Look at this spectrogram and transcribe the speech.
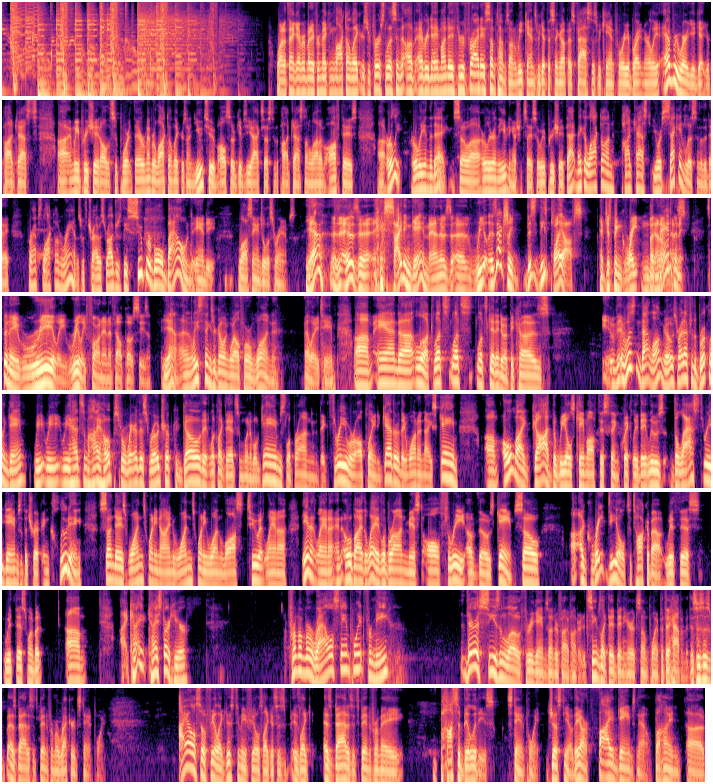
Want to thank everybody for making Locked On Lakers your first listen of every day, Monday through Friday. Sometimes on weekends, we get this thing up as fast as we can for you, bright and early, everywhere you get your podcasts. Uh, and we appreciate all the support there. Remember, Locked On Lakers on YouTube also gives you access to the podcast on a lot of off days, uh, early, early in the day. So uh, earlier in the evening, I should say. So we appreciate that. Make a Locked On podcast your second listen of the day. Perhaps Locked On Rams with Travis Rogers, the Super Bowl bound Andy Los Angeles Rams. Yeah, it was an exciting game, man. It was a real. It's actually this. These playoffs have just been great in bananas. It's been, a, it's been a really, really fun NFL postseason. Yeah, and at least things are going well for one LA team. Um, and uh, look, let's let's let's get into it because it, wasn't that long ago. It was right after the Brooklyn game. We we we had some high hopes for where this road trip could go. They looked like they had some winnable games. LeBron and the Big Three were all playing together. They won a nice game. Um, oh my God, the wheels came off this thing quickly. They lose the last three games of the trip, including Sunday's 129 121 loss to Atlanta in Atlanta. And oh, by the way, LeBron missed all three of those games. So, a great deal to talk about with this with this one. But um, I, can I can I start here? From a morale standpoint, for me, they're a season low, three games under 500. It seems like they've been here at some point, but they haven't But This is as, as bad as it's been from a record standpoint. I also feel like this to me feels like it's as, is like as bad as it's been from a possibilities standpoint. Just, you know, they are five games now behind uh,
